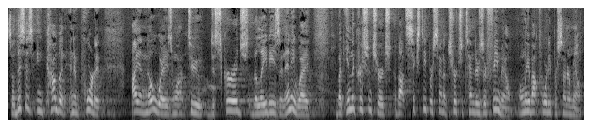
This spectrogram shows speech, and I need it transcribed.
So this is incumbent and important. I in no ways want to discourage the ladies in any way, but in the Christian church, about 60% of church attenders are female, only about 40% are male.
